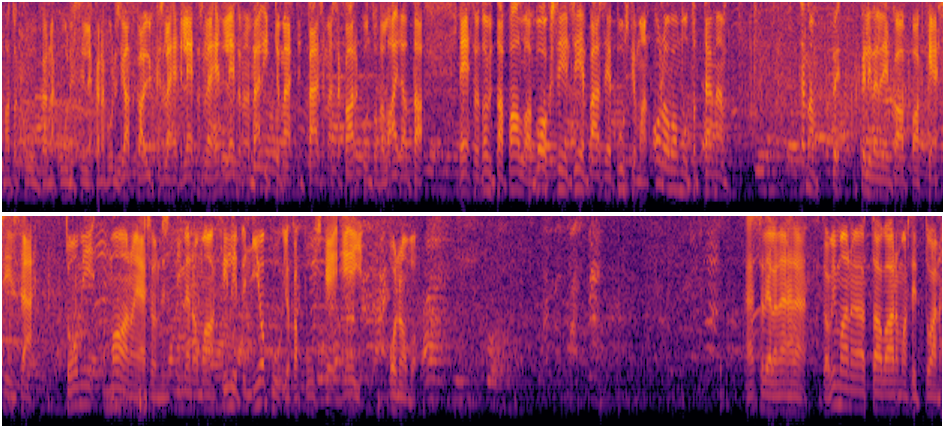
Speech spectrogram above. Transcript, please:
Mato Kuun Kanakuudis sille. Kanakuudis jatkaa ykkösellä Henri Lehtoselle. Henri Lehtonen on välittömästi pääsemässä karkuun tuolta laidalta. Lehtonen toimittaa palloa boksiin. Siihen pääsee puskemaan Onova, mutta tämän, tämän pe- pelivälinen kaappaa käsinsä. Tomi Maanoja, se on nimenomaan Filip Njoku, joka puskee, ei Onovo. Tässä vielä nähdään. Tomi Maanoja ottaa varmasti tuon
